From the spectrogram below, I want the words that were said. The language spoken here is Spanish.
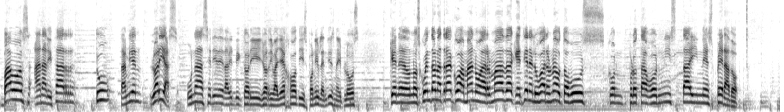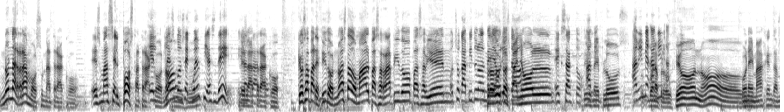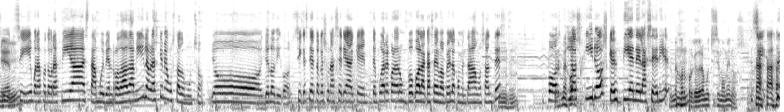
vamos a analizar. Tú también lo harías. Una serie de David Victor y Jordi Vallejo disponible en Disney Plus que no- nos cuenta un atraco a mano armada que tiene lugar en un autobús con protagonista inesperado. No narramos un atraco, es más el post-atraco, ¿no? Las consecuencias de el, el atraco. ¿Qué os ha parecido? ¿No ha estado mal? ¿Pasa rápido? ¿Pasa bien? Ocho capítulos, media Producto horita. español, Exacto. A Disney mí, Plus, a mí me... Buena a mí- producción, ¿no? buena imagen también. Sí, buena fotografía, está muy bien rodada. A mí la verdad es que me ha gustado mucho. Yo, yo lo digo. Sí que es cierto que es una serie que te puede recordar un poco a La Casa de Papel, lo comentábamos antes. Ujú. Por los giros que tiene la serie. Es mejor porque dura muchísimo menos. Sí.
